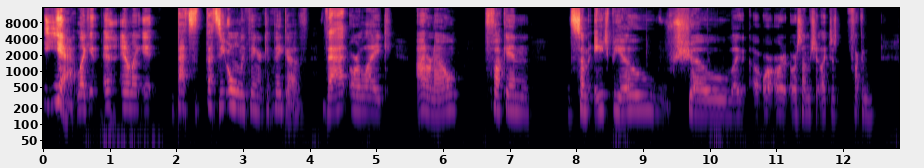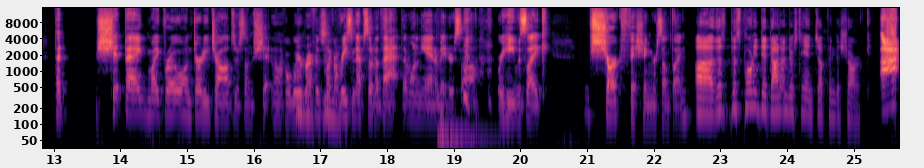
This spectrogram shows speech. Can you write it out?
yeah, like it, and, and I'm like it. That's that's the only thing I can think of. That or like I don't know, fucking some HBO show like or or, or some shit like just fucking that shitbag Mike Rowe on Dirty Jobs or some shit and like a weird Mhm, reference to like a mhm. recent episode of that that one of the animators saw where he was like shark fishing or something. Uh, this this pony did not understand jumping the shark. Ah,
